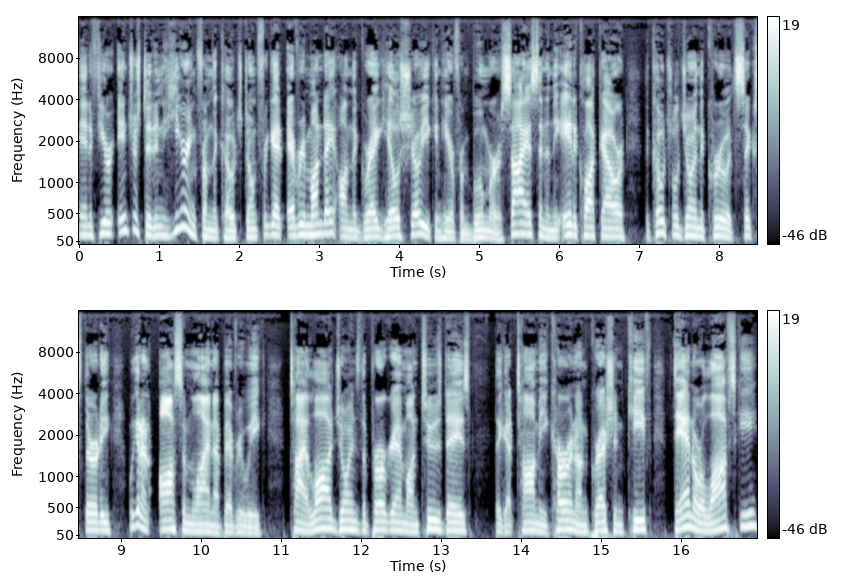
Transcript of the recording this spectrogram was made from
And if you're interested in hearing from the coach, don't forget every Monday on the Greg Hill Show, you can hear from Boomer Esiason in the eight o'clock hour. The coach will join the crew at six thirty. We get an awesome lineup every week. Ty Law joins the program on Tuesdays. They got Tommy Curran on Gresh and Keefe. Dan Orlovsky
